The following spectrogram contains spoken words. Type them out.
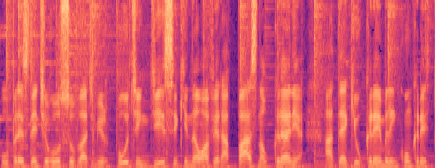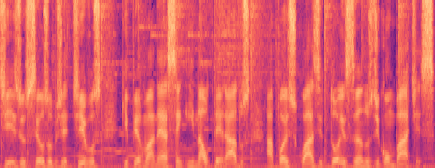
O presidente russo Vladimir Putin disse que não haverá paz na Ucrânia até que o Kremlin concretize os seus objetivos que permanecem inalterados após quase dois anos de combates.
